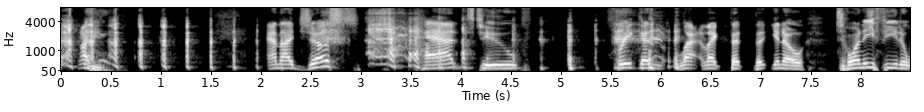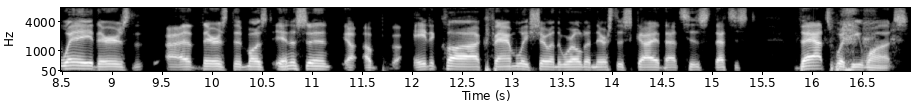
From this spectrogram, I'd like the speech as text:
I and I just had to freaking like that you know 20 feet away there's uh, there's the most innocent uh, uh, eight o'clock family show in the world and there's this guy that's his that's his that's what he wants.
